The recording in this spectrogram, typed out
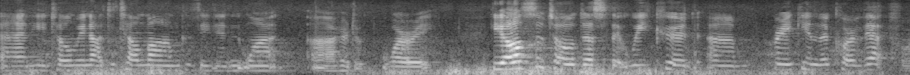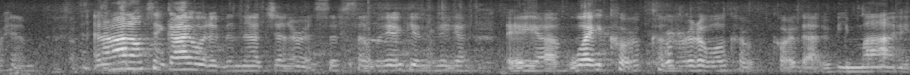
and he told me not to tell mom because he didn't want uh, her to worry. He also told us that we could um, break in the Corvette for him and I don't think I would have been that generous if somebody had given me a, a uh, white cor convertible cor Corvette. It would be mine.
